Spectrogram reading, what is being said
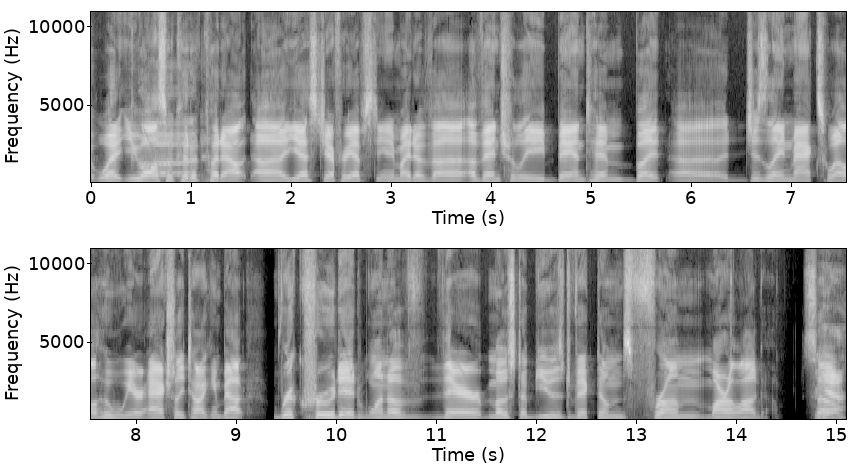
what what you also could have put out, uh, yes, Jeffrey Epstein might have uh, eventually banned him, but uh, Ghislaine Maxwell, who we're actually talking about, recruited one of their most abused victims from Mar-a-Lago. So, Yeah.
